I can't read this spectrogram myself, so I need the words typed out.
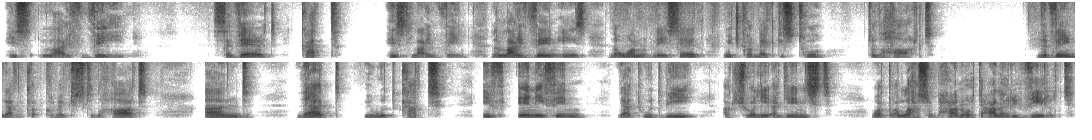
his life vein. Severed, cut his life vein. The life vein is the one they said which connects to, to the heart the vein that connects to the heart, and that we would cut if anything that would be actually against what Allah subhanahu wa ta'ala revealed.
